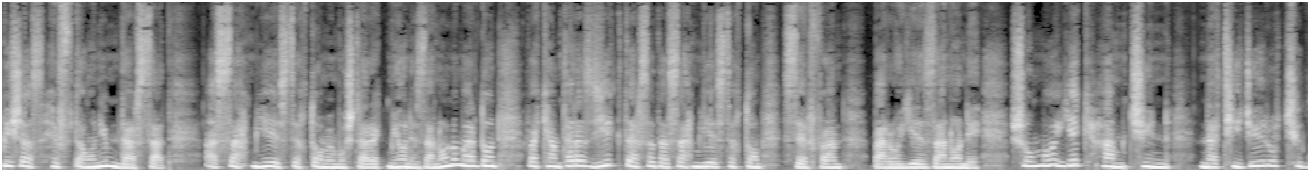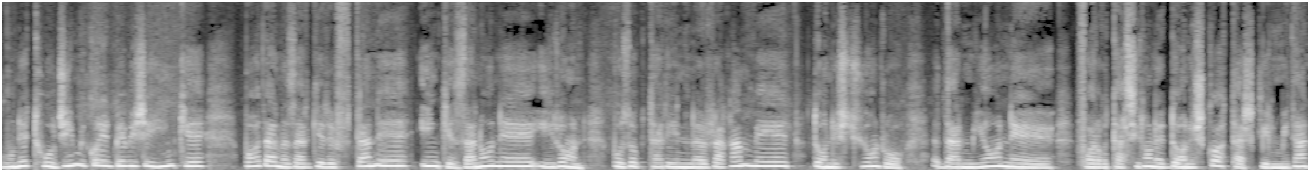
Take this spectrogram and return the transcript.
بیش از 17.5 درصد از سهمیه استخدام مشترک میان زنان و مردان و کمتر از یک درصد از سهمیه استخدام صرفا برای زنانه. شما یک همچین نتیجه رو چگونه توجیه می‌کنید ببیشه این که با در نظر گرفتن اینکه زنان ایران بزرگترین رقم دانشجویان رو در میان فارغ تحصیلان دانشگاه تشکیل میدن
